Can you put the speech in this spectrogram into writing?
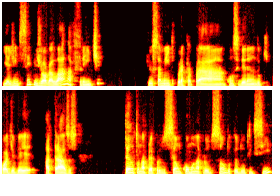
E a gente sempre joga lá na frente, justamente para considerando que pode haver atrasos tanto na pré-produção como na produção do produto em si,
